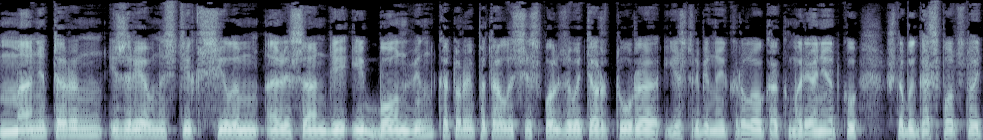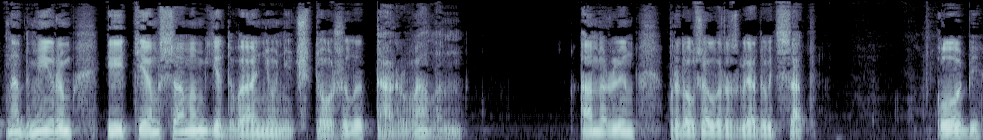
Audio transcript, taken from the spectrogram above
Манитерн из ревности к силам Алисанди и Бонвин, которая пыталась использовать Артура, ястребиное крыло, как марионетку, чтобы господствовать над миром, и тем самым едва не уничтожила Тарвалан. Амерлин продолжал разглядывать сад. Обе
